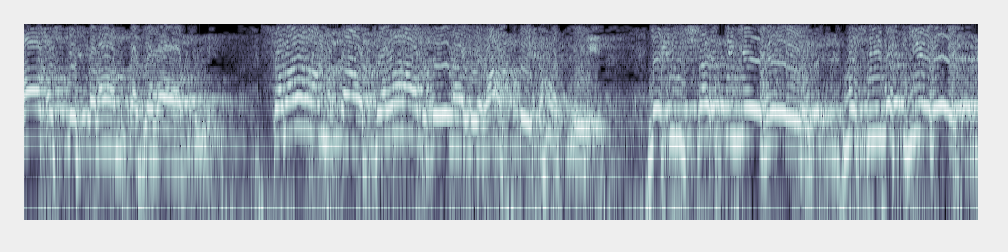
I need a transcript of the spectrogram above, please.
آپ اس کے سلام کا جواب دیں۔ سلام کا جواب دینا یہ راستے کا حق ہے۔ لیکن شرط یہ ہے، مصیبت یہ ہے،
